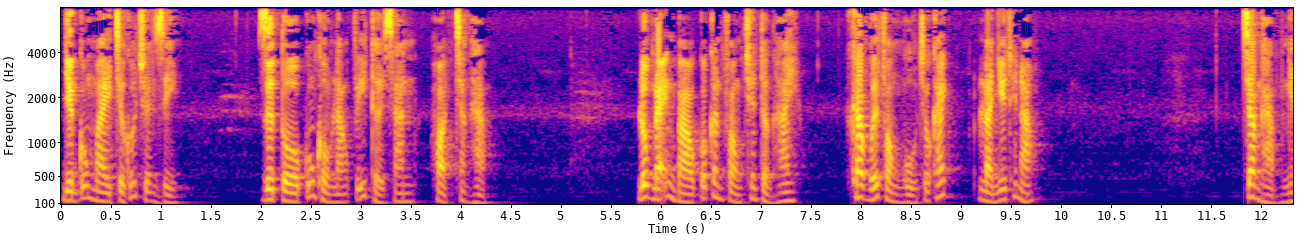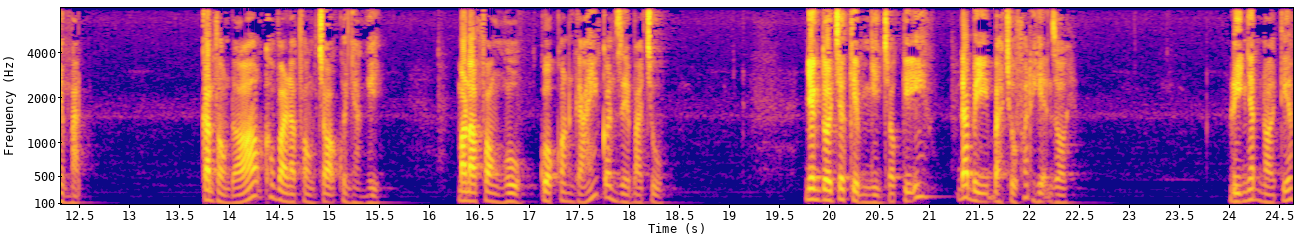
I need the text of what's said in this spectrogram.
Nhưng cũng may chưa có chuyện gì. Dư Tô cũng không lãng phí thời gian hỏi Trang Hàm. Lúc nãy anh bảo có căn phòng trên tầng 2, khác với phòng ngủ cho khách là như thế nào? Trang Hàm nghiêm mặt. Căn phòng đó không phải là phòng trọ của nhà nghỉ, mà là phòng ngủ của con gái con rể bà chủ. Nhưng tôi chưa kịp nhìn cho kỹ, đã bị bà chủ phát hiện rồi. Lý Nhất nói tiếp.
